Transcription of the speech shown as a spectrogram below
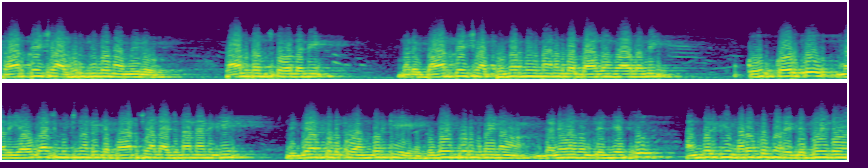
భారతదేశ అభివృద్ధిలో మీరు పాలు పంచుకోవాలని మరి భారతదేశ పునర్నిర్మాణంలో భాగం కావాలని కోరుతూ మరి అవకాశం ఇచ్చినటువంటి పాఠశాల యజమానానికి విద్యార్థులకు అందరికీ హృదయపూర్వకమైన ధన్యవాదాలు తెలియజేస్తూ అందరికీ మరొకసారి డెబ్బై ఐదవ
